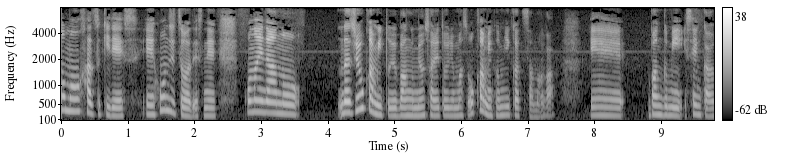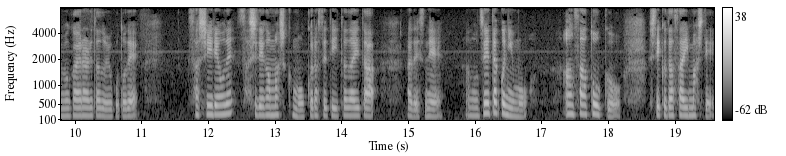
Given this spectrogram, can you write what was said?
どうも、はずきです。えー本日はですね、この間、あの、ラジオ神という番組をされております、岡見文勝様が、えー番組1000回を迎えられたということで、差し入れをね、差し出がましくも送らせていただいたらですね、あの、贅沢にもアンサートークをしてくださいまして、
